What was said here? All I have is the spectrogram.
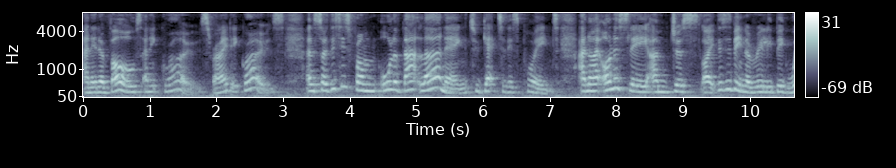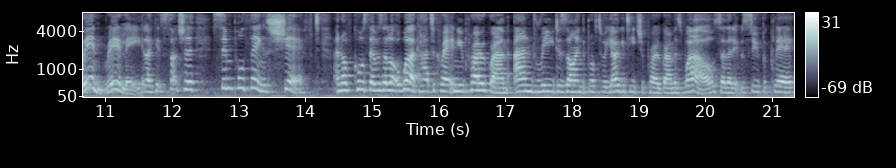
And it evolves and it grows, right? It grows. And so this is from all of that learning to get to this point. And I honestly I'm just like, this has been a really big win, really. Like, it's such a simple thing, shift. And of course, there was a lot of work. I had to create a new program and redesign the Profitable Yoga Teacher program as well so that it was super clear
